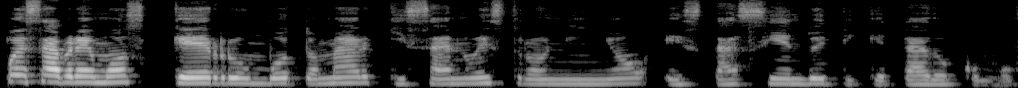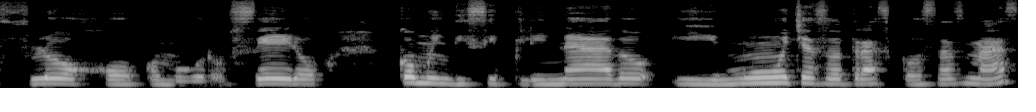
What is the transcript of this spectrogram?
pues sabremos qué rumbo tomar. Quizá nuestro niño está siendo etiquetado como flojo, como grosero, como indisciplinado y muchas otras cosas más.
